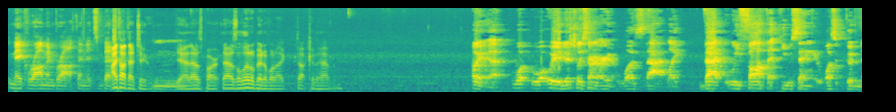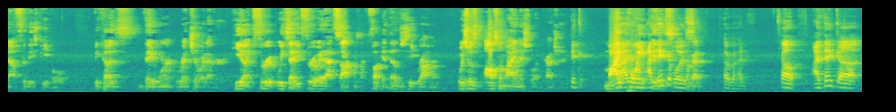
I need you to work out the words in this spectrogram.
make ramen broth and it's better. I thought that too. Mm. Yeah, that was part. That was a little bit of what I thought could have happened. Okay, yeah. What what we initially started arguing was that like that we thought that he was saying it wasn't good enough for these people because they weren't rich or whatever. He like threw. We said he threw away that stock and was like, "Fuck it, they'll just eat ramen," which was also my initial impression. Bec- My I- point I is, think it was- okay. Oh, go ahead. Oh, I think uh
